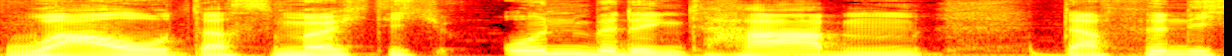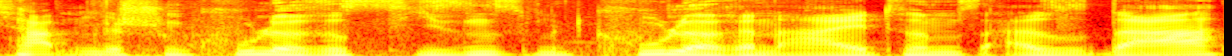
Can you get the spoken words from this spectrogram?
wow, das möchte ich unbedingt haben. Da finde ich, hatten wir schon coolere Seasons mit cooleren Items. Also da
